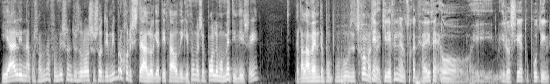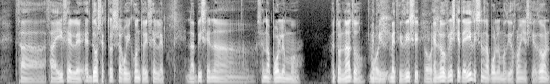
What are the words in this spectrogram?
Οι άλλοι να προσπαθούν να φοβήσουν τους Ρώσους ότι μην προχωρήσετε άλλο, γιατί θα οδηγηθούμε σε πόλεμο με τη Δύση. Καταλαβαίνετε που, που, που ζητσκόμαστε. Ναι, κύριε Φίλη, να ρωτήσω κάτι. Θα ήθε, ο, η, η, Ρωσία του Πούτιν θα, θα ήθελε, εντός εκτός εισαγωγικών το ήθελε, να μπει σε ένα, σε ένα πόλεμο με τον ΝΑΤΟ, με τη, με τη Δύση, Όχι. ενώ βρίσκεται ήδη σε ένα πόλεμο δύο χρόνια σχεδόν ε,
